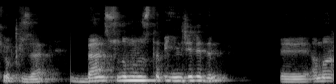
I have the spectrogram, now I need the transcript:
Çok güzel. Ben sunumunuzu tabii inceledim. Ee, ama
